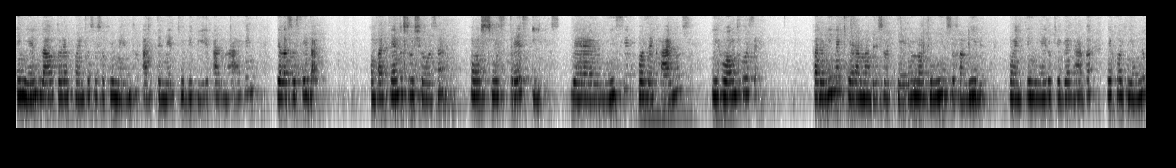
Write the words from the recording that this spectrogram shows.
En él, la autora cuenta su sufrimiento al tener que vivir al margen de la sociedad, compartiendo su choza con sus tres hijos, Vera Eunice, José Carlos y Juan José. Carolina, que era madre solteira, mantenía su familia con el dinero que ganaba recorriendo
